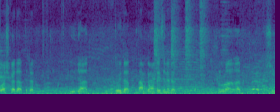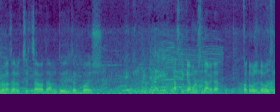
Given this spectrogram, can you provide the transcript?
বয়স কয় দাঁত এটার? দুই দাঁত। দুই দাঁত। দাম কেমন চাইছেন এটার? ষোলো হাজার। ষোলো হাজার হচ্ছে চাওয়া দাম দুই দাঁত বয়স। আজকে কেমন হচ্ছে দাম এটার? কত পর্যন্ত বলছে?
